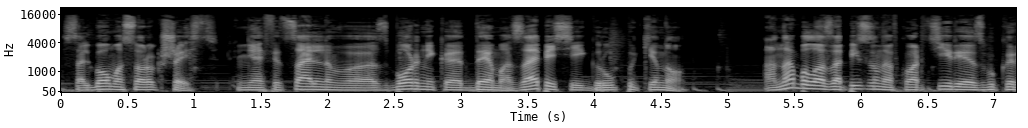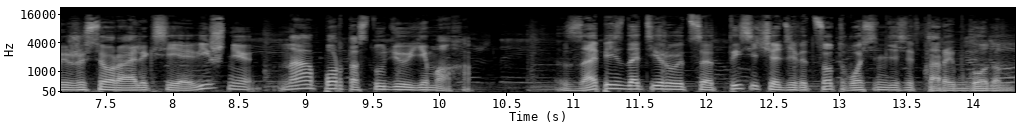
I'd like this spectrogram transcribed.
с альбома 46, неофициального сборника демо-записей группы «Кино». Она была записана в квартире звукорежиссера Алексея Вишни на порто-студию Yamaha. Запись датируется 1982 годом.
